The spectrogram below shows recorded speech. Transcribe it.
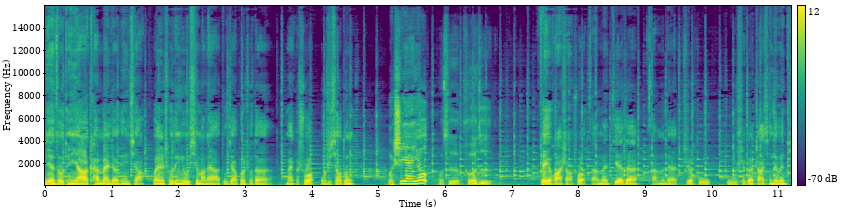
剑走天涯，开麦聊天下。欢迎收听由喜马拉雅独家播出的《麦克说》，我是小东。我是亚优，我是盒子。废话少说，咱们接着咱们的知乎五十个扎心的问题。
